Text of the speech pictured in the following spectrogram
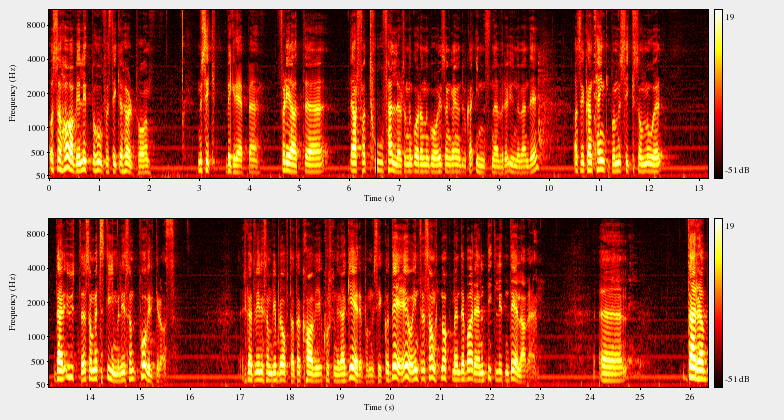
Og så har vi litt behov for å stikke hull på musikkbegrepet. Fordi at eh, det er i hvert fall to feller som det går an å gå i, som du kan innsnevre unødvendig. Altså Vi kan tenke på musikk som noe der ute, som et stimuli som påvirker oss. Vi, liksom, vi blir opptatt av vi, hvordan vi reagerer på musikk. Og det er jo interessant nok, men det er bare en bitte liten del av det. Eh, Derav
